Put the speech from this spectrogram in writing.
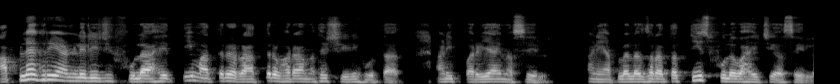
आपल्या घरी आणलेली जी फुलं आहेत ती मात्र रात्रभरामध्ये शिळी होतात आणि पर्याय नसेल. आणि आपल्याला जर आता तीच फुलं व्हायची असेल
